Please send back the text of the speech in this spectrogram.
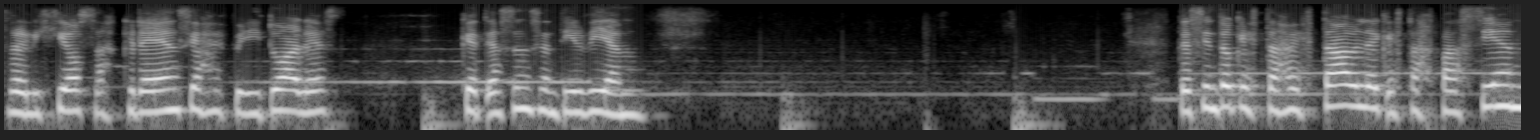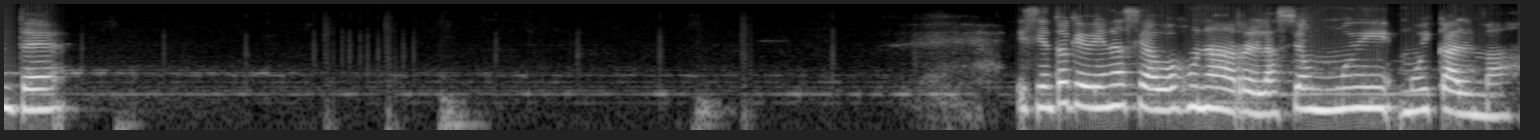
religiosas, creencias espirituales que te hacen sentir bien. Te siento que estás estable, que estás paciente. Y siento que viene hacia vos una relación muy, muy calma.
